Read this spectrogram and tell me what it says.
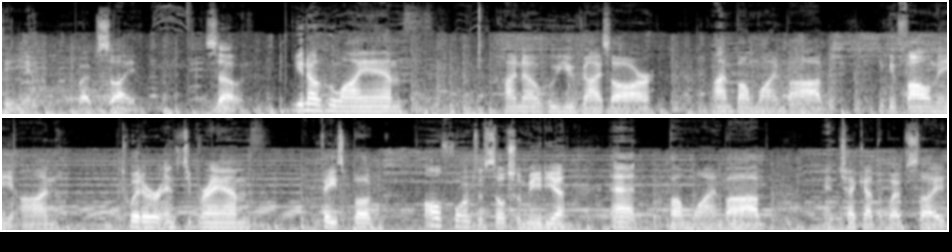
the website. So, you know who I am. I know who you guys are. I'm Bumwine Bob. You can follow me on Twitter, Instagram, Facebook, all forms of social media at BumWineBob. And check out the website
